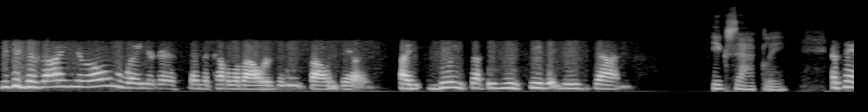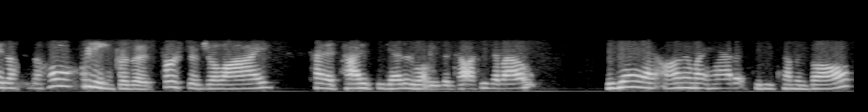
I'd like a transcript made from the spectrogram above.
you can design your own way you're going to spend a couple of hours a week volunteering by doing something you see that needs done. exactly. I say the, the whole reading for the 1st of July kind of ties together what we've been talking about. Today, I honor my habit to become involved.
